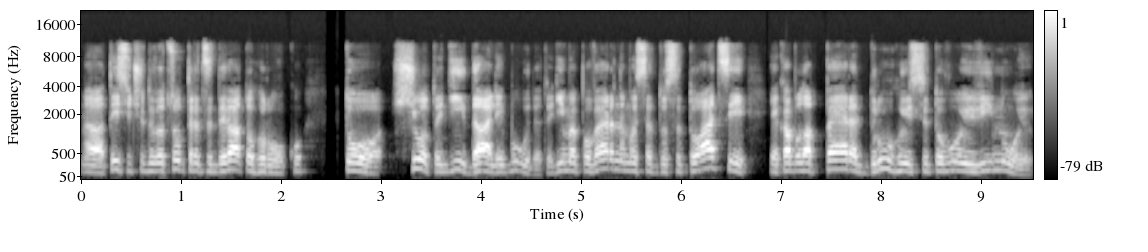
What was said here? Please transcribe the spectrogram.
1939 року, то що тоді далі буде? Тоді ми повернемося до ситуації, яка була перед Другою світовою війною,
